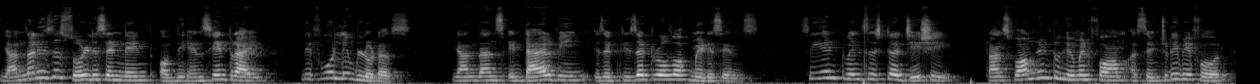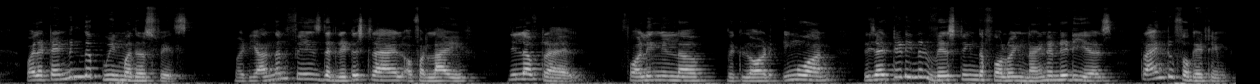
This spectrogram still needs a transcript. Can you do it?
Yandan is the sole descendant of the ancient tribe, the four-lived lotus. Yandan's entire being is a treasure trove of medicines. She and twin sister Jishi transformed into human form a century before while attending the Queen Mother's feast. But Yandan faced the greatest trial of her life, the love trial. Falling in love with Lord Ingwan resulted in her wasting the following 900 years trying to forget him,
